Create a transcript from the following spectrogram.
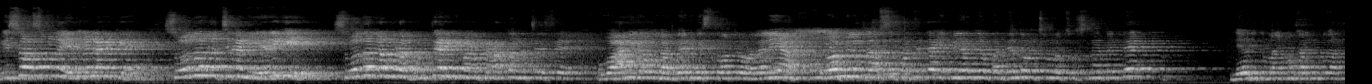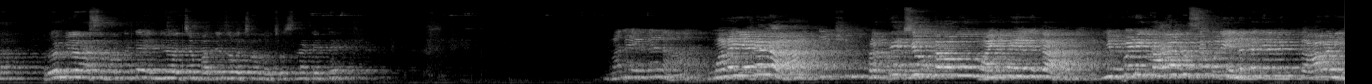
విశ్వాసంలో ఎదుగు సోదరులు వచ్చినని ఎరిగి సోదరులు కూడా గుర్తెరిగి మనం ప్రార్థన వారిగా ఉండాలి దేనికి స్తోత్రం. అలలియా రోమిలకు రాష్ట్ర పత్రిక ఎనిమిది వందల పద్దెనిమిది వచ్చిన చూసినట్టయితే దేవునికి మహిమ కలుగు కాక రోమిల రాష్ట్ర పత్రిక ఎనిమిది వచ్చే పద్దెనిమిది వచ్చిన చూసినట్టయితే మన ఎడల మన ఎడల ప్రత్యక్షం కావు మహిమ ఎదుట ఇప్పటి శ్రమలు ఎన్నదగ్గరవి కావని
